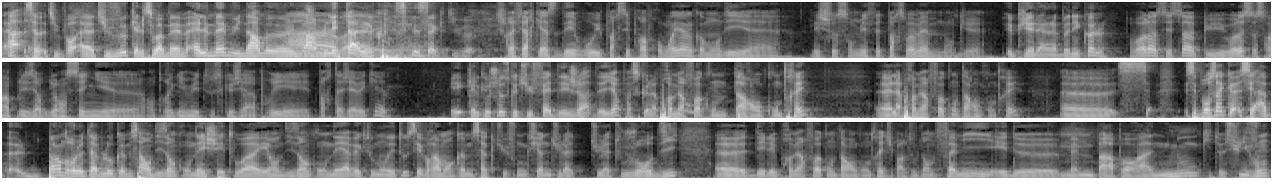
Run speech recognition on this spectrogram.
Ah, ça, tu, pen- euh, tu veux qu'elle soit même elle-même une arme, une Ah, arme létale, bah, quoi. et c'est ça que tu veux. Je préfère qu'elle se débrouille par ses propres moyens, comme on dit. euh, les choses sont mieux faites par soi-même. Donc euh, Et puis elle est à la bonne école. voilà, c'est ça. Puis voilà, ça sera un plaisir de lui enseigner, euh, entre guillemets, tout ce que j'ai appris et de partager avec elle. Et quelque chose que tu fais déjà d'ailleurs, parce que la première fois qu'on t'a rencontré, euh, la première fois qu'on t'a rencontré, euh, c'est pour ça que c'est peindre le tableau comme ça en disant qu'on est chez toi et en disant qu'on est avec tout le monde et tout, c'est vraiment comme ça que tu fonctionnes. Tu l'as, tu l'as toujours dit euh, dès les premières fois qu'on t'a rencontré. Tu parles tout le temps de famille et de même par rapport à nous qui te suivons.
